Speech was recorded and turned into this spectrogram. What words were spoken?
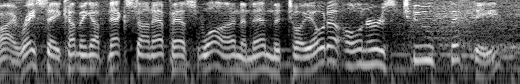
All right, race day coming up next on FS1, and then the Toyota Owners 250.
